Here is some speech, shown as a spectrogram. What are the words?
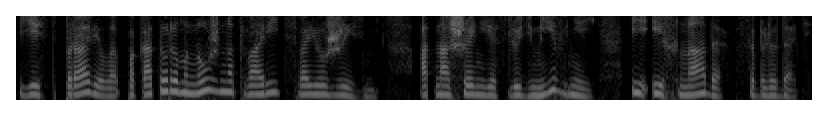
Есть правила, по которым нужно творить свою жизнь, отношения с людьми в ней, и их надо соблюдать.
